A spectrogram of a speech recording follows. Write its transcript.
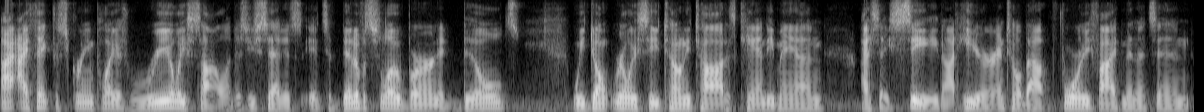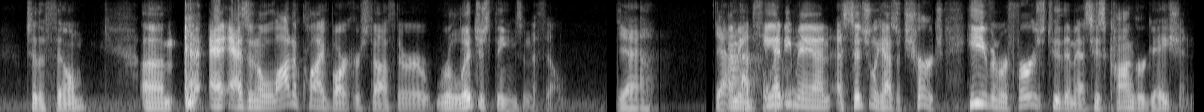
I, I think the screenplay is really solid. As you said, it's it's a bit of a slow burn. It builds we don't really see Tony Todd as Candyman. I say see, not here, until about 45 minutes in to the film. Um, as in a lot of Clive Barker stuff, there are religious themes in the film. Yeah. Yeah. I mean, absolutely. Candyman essentially has a church. He even refers to them as his congregation.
